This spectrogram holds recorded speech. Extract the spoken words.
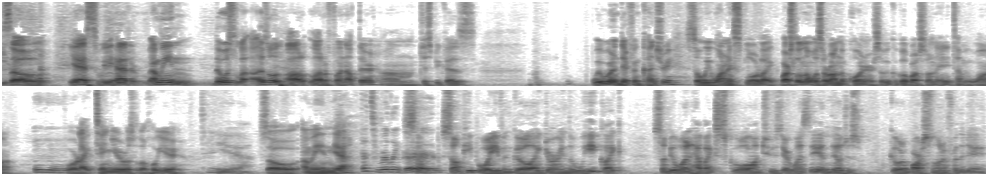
So yes, we had. I mean, there was a lot, there was a lot, a lot of fun out there. Um, just because we were in a different country, so we want to explore. Like Barcelona was around the corner, so we could go to Barcelona anytime we want Mm-hmm. for like ten euros for the whole year. Yeah. So I mean, yeah, That's really good. some people would even go like during the week. Like some people wouldn't have like school on Tuesday or Wednesday, and they'll just go to Barcelona for the day,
